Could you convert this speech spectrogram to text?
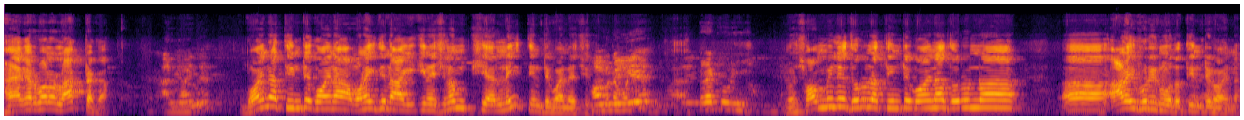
হ্যাঁ এগারো বারো লাখ টাকা। আর গয়না তিনটে গয়না অনেক দিন আগে কিনেছিলাম খেয়াল নেই তিনটে গয়না ছিল। সব মিলিয়ে? ধরুন না তিনটে গয়না ধরুন না আড়াই ভরির মতো তিনটে গয়না।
